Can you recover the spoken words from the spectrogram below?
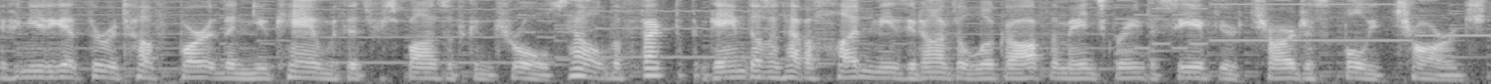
If you need to get through a tough part, then you can with its responsive controls. Hell, the fact that the game doesn't have a HUD means you don't have to look off the main screen to see if your charge is fully charged.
